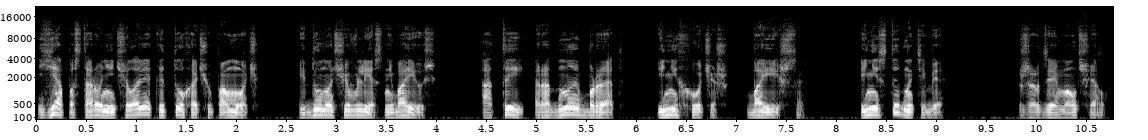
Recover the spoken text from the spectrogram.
Я посторонний человек и то хочу помочь. Иду ночью в лес, не боюсь. А ты родной брат, и не хочешь, боишься. И не стыдно тебе?» Жердяй молчал.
